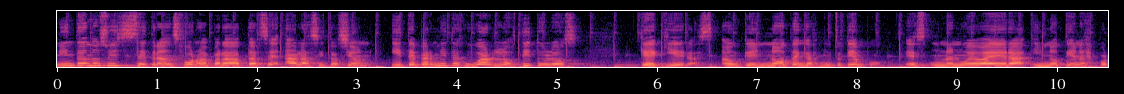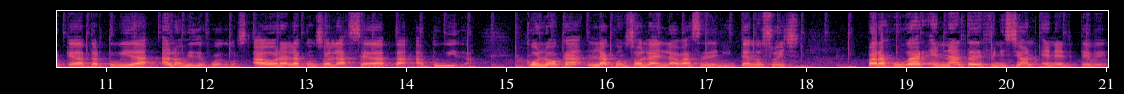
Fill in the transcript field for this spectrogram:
Nintendo Switch se transforma para adaptarse a la situación y te permite jugar los títulos que quieras, aunque no tengas mucho tiempo. Es una nueva era y no tienes por qué adaptar tu vida a los videojuegos. Ahora la consola se adapta a tu vida. Coloca la consola en la base de Nintendo Switch para jugar en alta definición en el TV.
